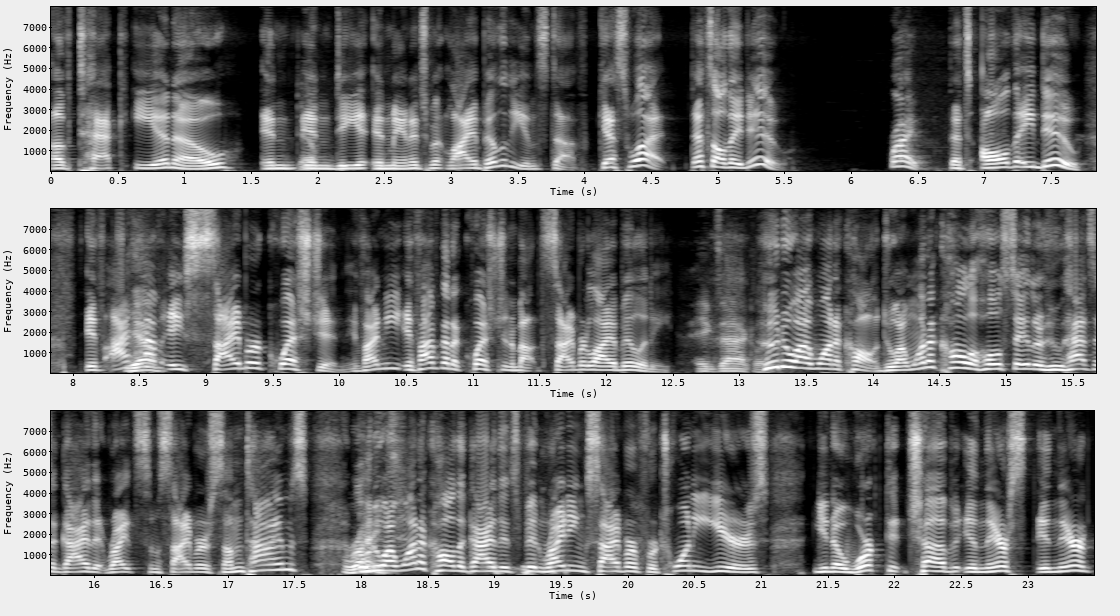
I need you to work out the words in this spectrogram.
of tech E and O and and, D, and management liability and stuff. Guess what? That's all they do. Right. That's all they do. If I Yeah. have a cyber question, if I need if I've got a question about cyber liability, Exactly. who do I want to call? Do I want to call a wholesaler who has a guy that writes some cyber sometimes? Or do I want to call the guy that's been writing cyber for 20 years, you know, worked at Chubb in their in their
